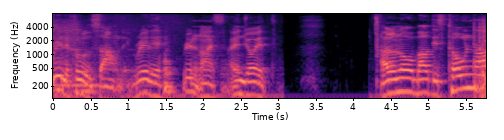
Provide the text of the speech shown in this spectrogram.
Really full sounding, really, really nice. I enjoy it. I don't know about this tone now.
